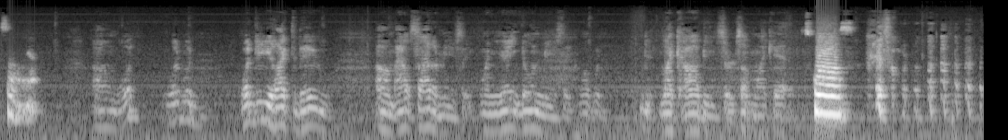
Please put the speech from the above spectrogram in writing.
So yeah. Um, what what would what do you like to do um, outside of music when you ain't doing music? What would like hobbies or something like that? Squirrels. that?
